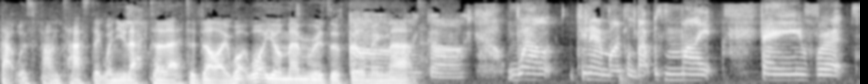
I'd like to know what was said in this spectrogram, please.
that was fantastic when you left her there to die. What What are your memories of filming oh that? Oh my gosh. Well, do you know, Michael, that was my favourite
